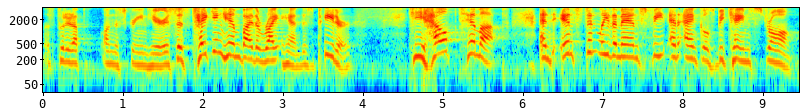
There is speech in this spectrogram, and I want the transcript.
let's put it up on the screen here. It says, taking him by the right hand, this is Peter, he helped him up, and instantly the man's feet and ankles became strong.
